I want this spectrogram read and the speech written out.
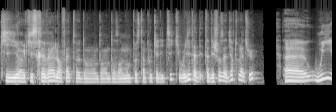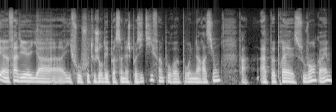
qui, euh, qui se révèle en fait dans, dans, dans un monde post-apocalyptique. Willy, t'as, t'as des choses à dire tout là-dessus? Euh, oui, enfin, il y a, il faut, faut toujours des personnages positifs hein, pour, pour une narration. Enfin, à peu près souvent quand même.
